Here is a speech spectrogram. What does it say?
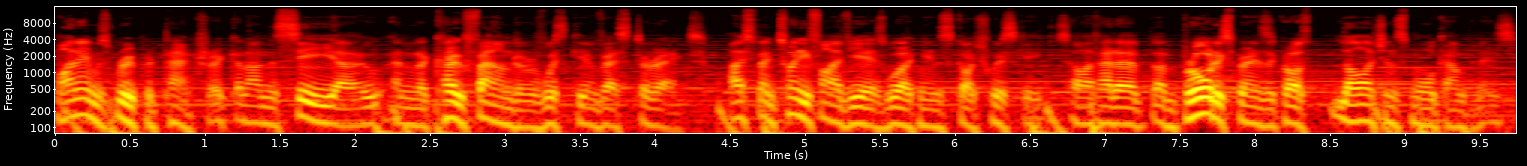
My name is Rupert Patrick and I'm the CEO and the co-founder of Whisky Invest Direct. I've spent 25 years working in Scotch whisky, so I've had a, a broad experience across large and small companies.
